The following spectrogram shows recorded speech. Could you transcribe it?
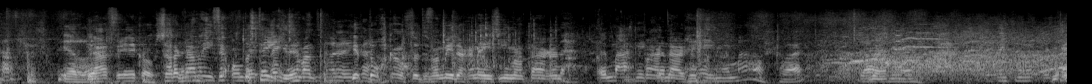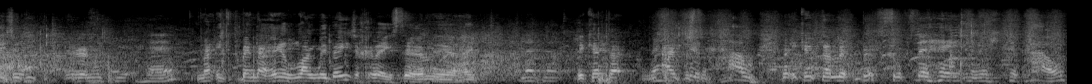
gasverspillen. Ja, dat vind ik ook. Zal ik wel even ondertekenen? Want je hebt toch kans dat er vanmiddag ineens iemand daar een... Dan maak ik paar hem duizend. helemaal zwart. Dan, eh, je, Maar is het niet erg? Maar ik ben daar heel lang mee bezig geweest, eh, meneer. Een, Ik heb daar... met uit een stuk hout. Maar ik heb daar met best op... De hele stuk hout.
